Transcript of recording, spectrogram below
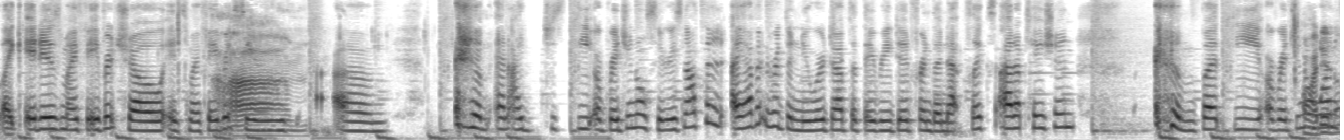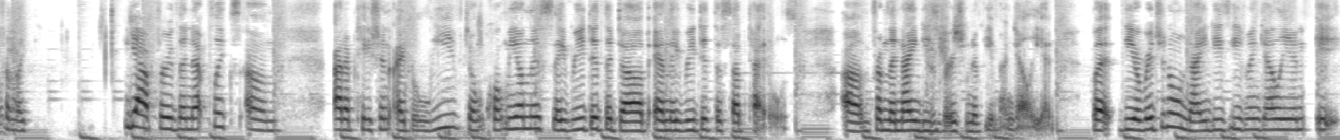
Like it is my favorite show. It's my favorite series. Um, Um and I just the original series, not the I haven't heard the newer dub that they redid for the Netflix adaptation, but the original Oh, one from like yeah, for the Netflix um adaptation, I believe, don't quote me on this, they redid the dub and they redid the subtitles um from the 90s version of Evangelion. But the original 90s Evangelion, it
